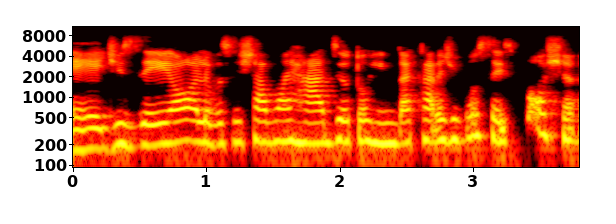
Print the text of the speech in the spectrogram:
É dizer, olha, vocês estavam errados e eu tô rindo da cara de vocês. Poxa,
